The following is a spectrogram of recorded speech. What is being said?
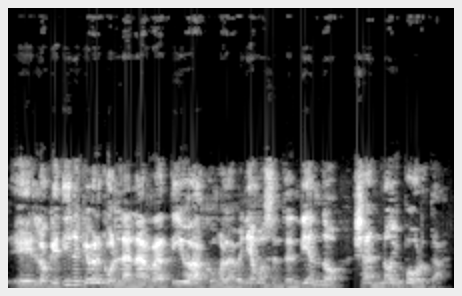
Eh, lo que tiene que ver con la narrativa, como la veníamos entendiendo, ya no importa.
